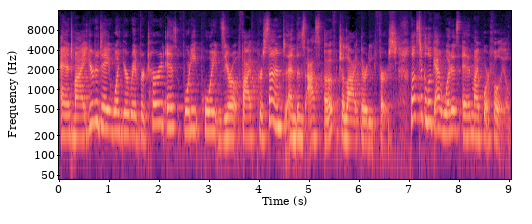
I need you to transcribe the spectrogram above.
and my year-to-date one-year rate of return is 40.05%, and this is as of July 31st. Let's take a look at what is in my portfolio.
